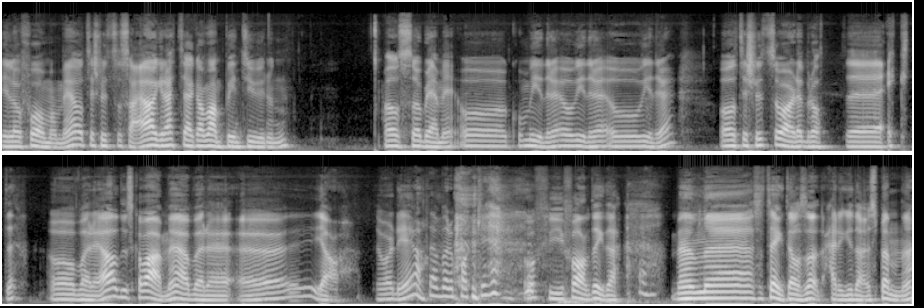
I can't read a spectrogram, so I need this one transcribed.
til å få meg med. Og til slutt så sa jeg ja, greit, jeg kan være med på intervjurunden. Og så ble jeg med og kom videre og videre og videre. Og til slutt så var det brått eh, ekte. Og bare ja, du skal være med. Jeg bare øh, ja. Det var det, ja. Det er bare å pakke. Å, fy faen, tenkte jeg. Men uh, så tenkte jeg også herregud, det er jo spennende,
